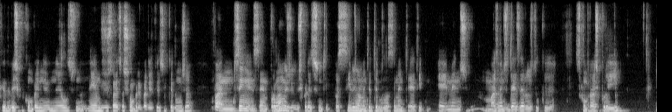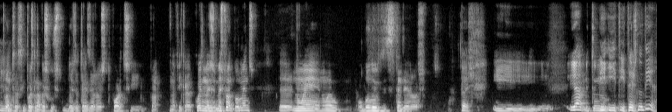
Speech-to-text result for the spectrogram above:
cada vez que comprei neles, em ambos os sites, acho que comprei várias vezes em cada um já. Pá, sem, sem problemas, os preços são tipo acessíveis, normalmente em termos de lançamento é tipo é menos, mais ou menos 10 euros do que se comprares por aí. Hum. Pronto, assim depois levas os 2 ou 3 euros de portes e pronto, não fica coisa, mas, mas pronto, pelo menos uh, não é, não é o, o valor de 70 euros. Pois. E, yeah, tu, e, e, e tens no dia?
